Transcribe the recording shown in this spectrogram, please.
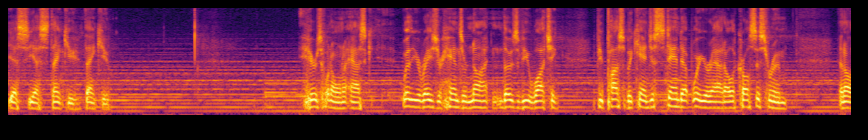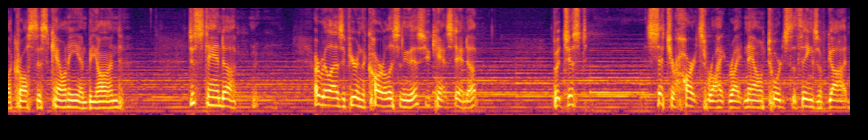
yes, yes. Thank you, thank you. Here's what I want to ask whether you raise your hands or not, and those of you watching, if you possibly can, just stand up where you're at, all across this room and all across this county and beyond. Just stand up. I realize if you're in the car listening to this, you can't stand up. But just set your hearts right right now towards the things of God.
